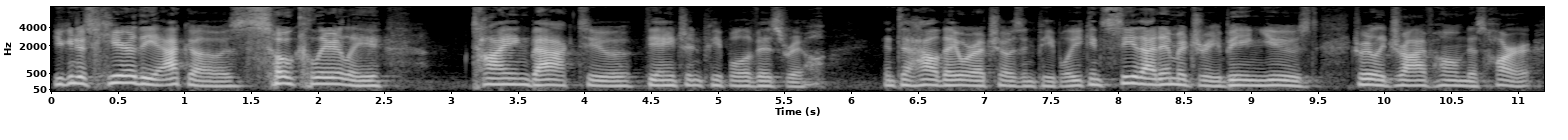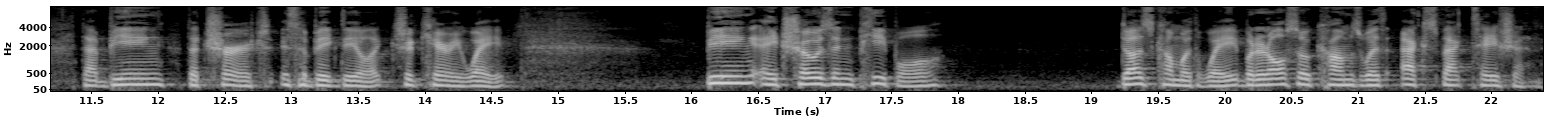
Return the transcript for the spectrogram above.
You can just hear the echoes so clearly tying back to the ancient people of Israel and to how they were a chosen people. You can see that imagery being used to really drive home this heart that being the church is a big deal. It should carry weight. Being a chosen people does come with weight, but it also comes with expectation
